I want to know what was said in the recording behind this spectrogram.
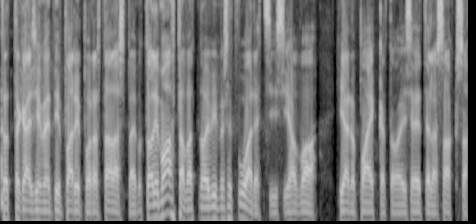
totta kai siinä mentiin pari porasta alaspäin, mutta oli mahtavat noin viimeiset vuodet siis ihan vaan hieno paikka toi se Etelä-Saksa.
